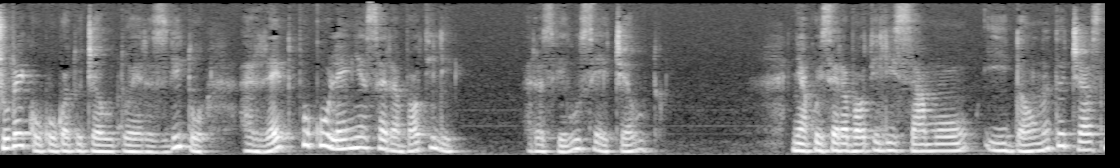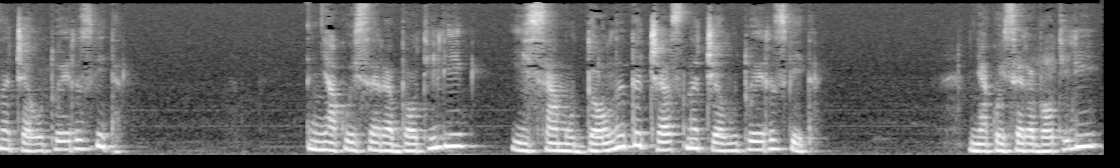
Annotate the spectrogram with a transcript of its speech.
Човек, у когото челото е развито, ред поколения са работили. Развило се е челото. Някои са работили само и долната част на челото е развита. Някои са работили и само долната част на челото е развита. Някои са работили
